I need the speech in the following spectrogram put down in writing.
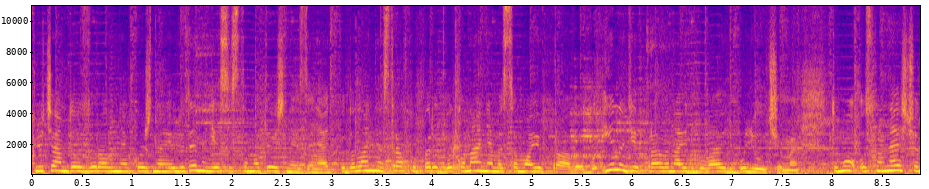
Ключем до оздоровлення кожної людини є систематичний занять, подолання страху перед виконаннями самої вправи, бо іноді вправи навіть бувають болючими. Тому основне, що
